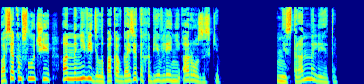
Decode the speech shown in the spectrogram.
Во всяком случае, Анна не видела пока в газетах объявлений о розыске. Не странно ли это?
